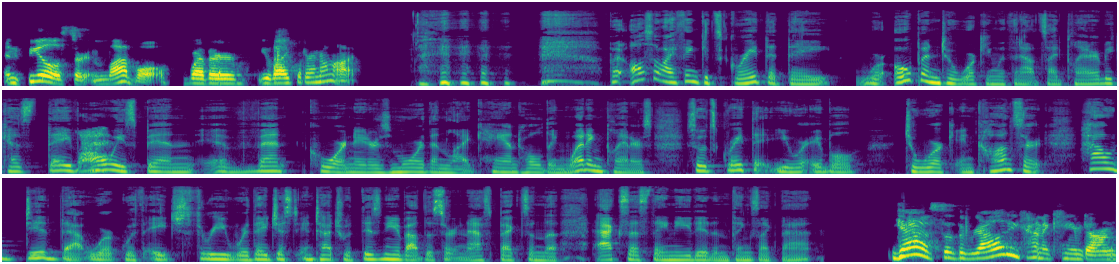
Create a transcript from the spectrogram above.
and feel a certain level whether you like it or not but also i think it's great that they were open to working with an outside planner because they've always been event coordinators more than like hand holding wedding planners so it's great that you were able to work in concert. How did that work with H3? Were they just in touch with Disney about the certain aspects and the access they needed and things like that? Yeah, so the reality kind of came down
